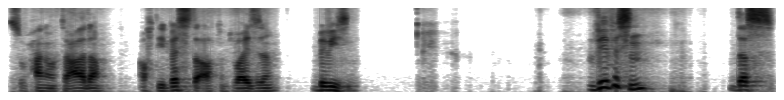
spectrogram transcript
subhanahu wa ta'ala auf die beste Art und Weise bewiesen. Wir wissen, dass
